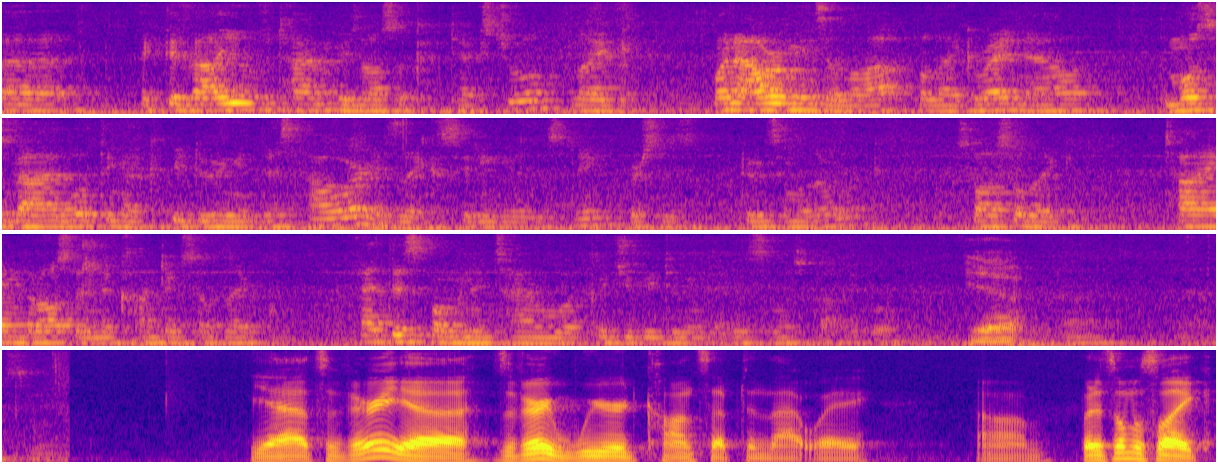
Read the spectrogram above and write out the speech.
uh, like the value of time is also contextual. Like one hour means a lot, but like right now, the most valuable thing I could be doing in this hour is like sitting here listening versus doing some other work. So also like time, but also in the context of like at this moment in time, what could you be doing that is the most valuable? Yeah. Uh. Yeah, it's a very uh, it's a very weird concept in that way, um, but it's almost like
